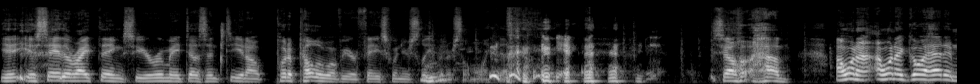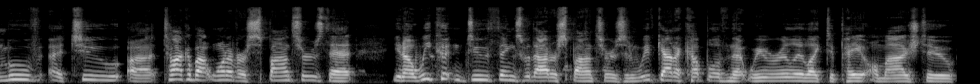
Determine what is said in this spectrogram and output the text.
you, you, say the right thing so your roommate doesn't you know put a pillow over your face when you're sleeping or something like that. so um, I want to I want to go ahead and move uh, to uh, talk about one of our sponsors that you know we couldn't do things without our sponsors, and we've got a couple of them that we really like to pay homage to,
